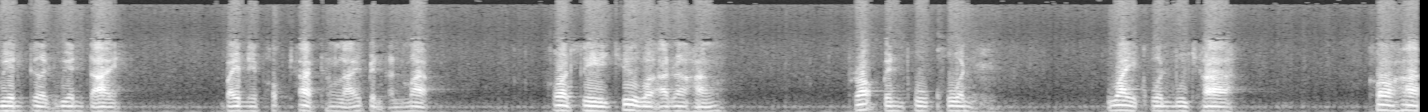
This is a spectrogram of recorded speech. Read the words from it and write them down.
เวียนเกิดเวียนตาย ไปในภพชาติทั้งหลายเป็นอันมาก ข้อสี่ชื่อว่าอารหังเพราะเป็นผู้ควร ไหวควรบูชา ข้อห้า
